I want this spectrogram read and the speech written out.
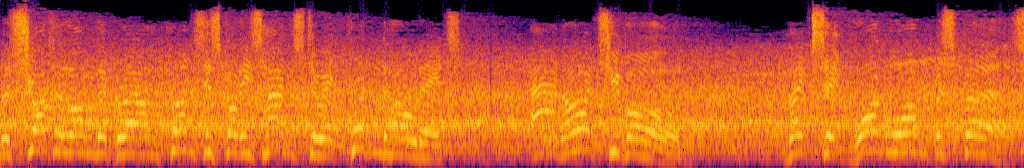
The shot along the ground. Francis got his hands to it, couldn't hold it. And Archibald makes it 1-1 for Spurs.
